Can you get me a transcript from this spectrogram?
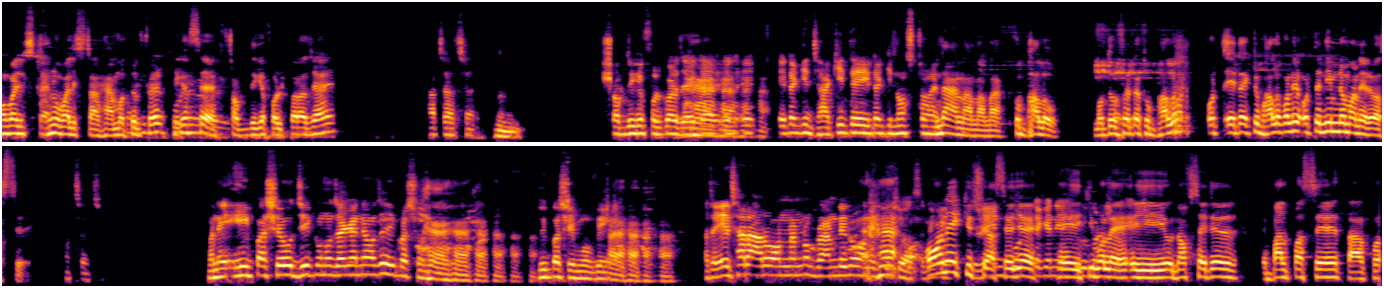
মোবাইল স্ট্যান্ড মোবাইল স্ট্যান্ড হ্যাঁ মতুল ফের ঠিক আছে? সব দিকে ফোল্ড করা যায়। আচ্ছা আচ্ছা। সব দিকে ফোল্ড করা যায়। এটা হ্যাঁ, হ্যাঁ, এটা- হ্যাঁ। এটা কি ঝাঁকিতে এটা কি নষ্ট হয়? না না না না খুব ভালো। মতুল ফেরটা খুব ভালো। ওর এটা একটু ভালো কোয়ালিটি ওরতে নিম্নমানেরও আছে। আচ্ছা আচ্ছা। মানে এই পাশেও যে কোনো জায়গায় নেওয়া যায় এই পাশেও। হ্যাঁ হ্যাঁ হ্যাঁ হ্যাঁ দুই পাশে মুভিং হ্যাঁ হ্যাঁ হ্যাঁ। আচ্ছা এছাড়া আরও অন্যান্য ব্র্যান্ডেরও অনেক হ্যাঁ, কিছু আছে অনেক কিছু আছে যে এই কি বলে এই নফ সাইডের বাল্ব আছে তারপর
